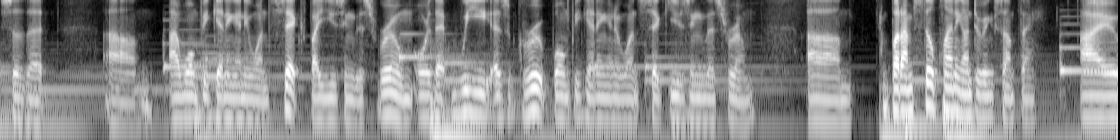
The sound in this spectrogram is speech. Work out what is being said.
so that um, I won't be getting anyone sick by using this room, or that we as a group won't be getting anyone sick using this room. Um, but I'm still planning on doing something. I,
